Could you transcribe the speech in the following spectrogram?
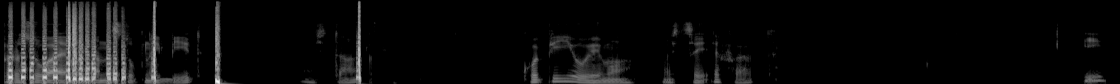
пересуваємо на наступний біт. Ось так. Копіюємо ось цей ефект. І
